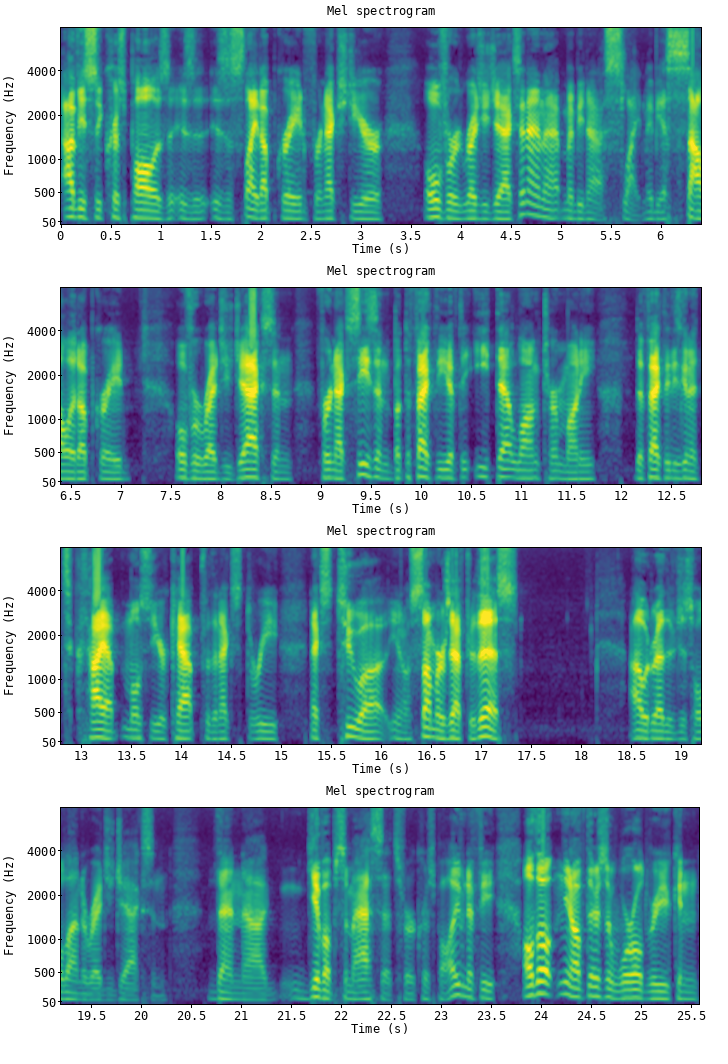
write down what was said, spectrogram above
obviously Chris Paul is is a, is a slight upgrade for next year over Reggie Jackson, and that maybe not a slight, maybe a solid upgrade over Reggie Jackson for next season. But the fact that you have to eat that long term money, the fact that he's going to tie up most of your cap for the next three, next two, uh, you know, summers after this, I would rather just hold on to Reggie Jackson than uh, give up some assets for Chris Paul. Even if he, although you know, if there's a world where you can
